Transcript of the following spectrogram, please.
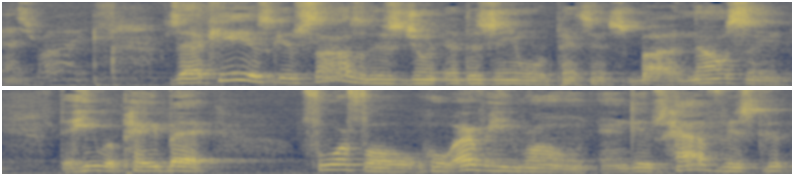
That's right. Zacchaeus gives signs of this, of this genuine repentance by announcing that he would pay back fourfold whoever he wronged and gives half his good,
